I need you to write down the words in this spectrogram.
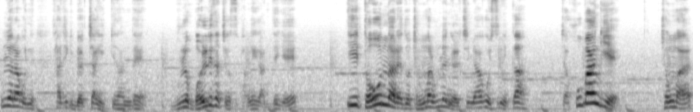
훈련하고 있는 사진이 몇 장이 있긴 한데 물론 멀리서 찍어서 방해가 안 되게 이 더운 날에도 정말 훈련 열심히 하고 있으니까 자 후반기에 정말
